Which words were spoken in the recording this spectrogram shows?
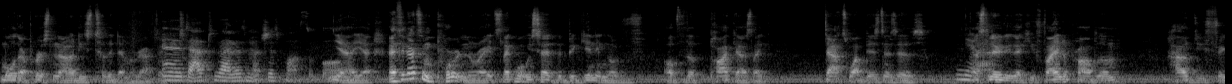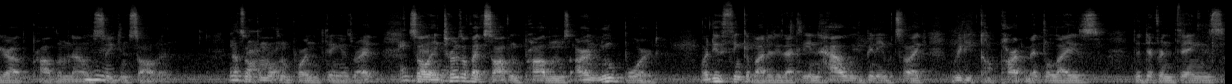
mold our personalities to the demographic. And adapt to that as much as possible. Yeah, yeah. And I think that's important, right? It's like what we said at the beginning of of the podcast. Like, that's what business is. Yeah. That's literally like you find a problem. How do you figure out the problem now so you can solve it? That's what the most Mm-hmm. Important thing is, right? Exactly. So in terms of like solving problems, our new board, what do you think about it exactly, and how we've been able to like really compartmentalize the different things?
